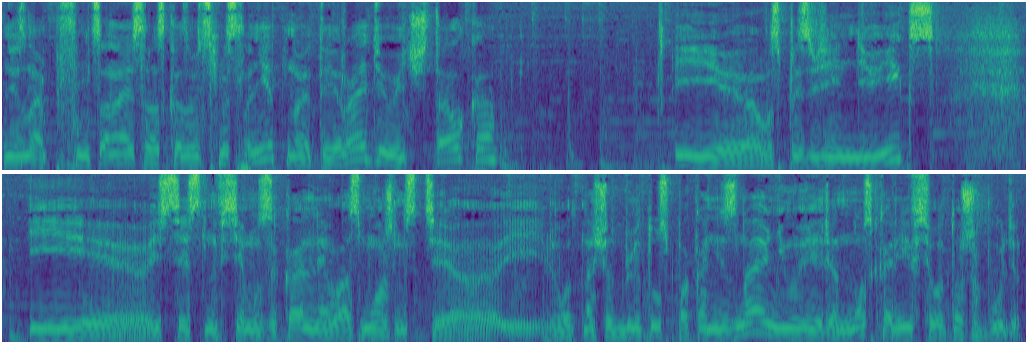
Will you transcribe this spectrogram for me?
не знаю, про функциональность рассказывать смысла нет, но это и радио, и читалка, и воспроизведение DVX, и, естественно, все музыкальные возможности. И вот насчет Bluetooth пока не знаю, не уверен, но, скорее всего, тоже будет.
